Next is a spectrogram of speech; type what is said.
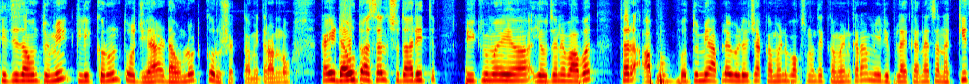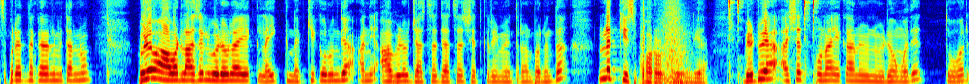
तिथे जाऊन तुम्ही क्लिक करून तो जे आर डाउनलोड करू शकता मित्रांनो. काही डाऊट असेल सुधारित पीक विमा योजनेबाबत तर आप तुम्ही आपल्या व्हिडिओच्या कमेंट बॉक्समध्ये कमेंट करा. मी रिप्लाय करण्याचा नक्कीच प्रयत्न करेल मित्रांनो. व्हिडिओ आवडला असेल व्हिडिओला एक लाईक नक्की करून द्या आणि हा व्हिडिओ जास्तीत जास्त शेतकरी मित्रांपर्यंत नक्कीच फॉरवर्ड करून द्या. भेटूया अशाच पुन्हा एका नवीन व्हिडिओमध्ये. तोवर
